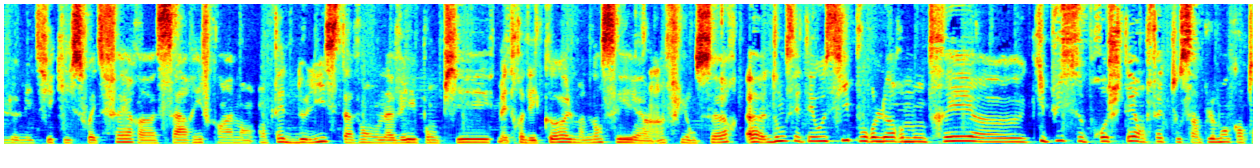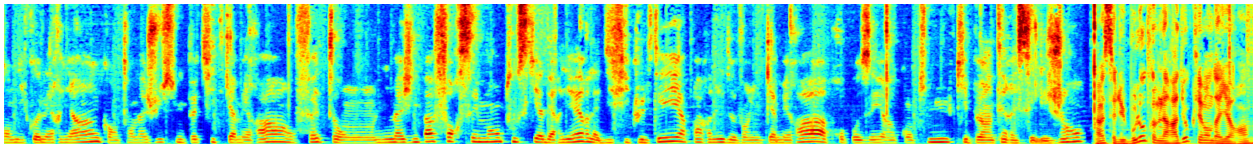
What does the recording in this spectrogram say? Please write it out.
le métier qu'ils souhaitent faire. euh, Ça arrive quand même en, en tête de liste. Avant, on avait pompier, maître d'école. Maintenant, c'est euh, influenceur. Euh, donc, c'était aussi pour leur montrer euh, qu'ils puissent se projeter, en fait, tout simplement quand on n'y connaît rien, quand on a juste une petite caméra. En fait, on n'imagine pas forcément tout ce qu'il y a derrière, la difficulté à parler devant une caméra, à proposer un contenu qui peut intéresser les gens. Ah, c'est du boulot comme la radio, Clément d'ailleurs. hein.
